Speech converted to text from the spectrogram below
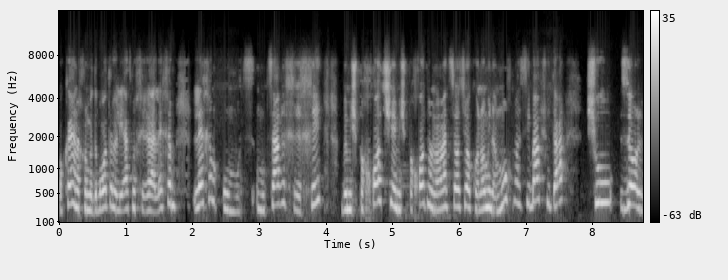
אוקיי? אנחנו מדברות על עליית מחירי הלחם. לחם הוא מוצ, מוצר הכרחי במשפחות שהן משפחות במעמד סוציו-אקונומי נמוך, מהסיבה הפשוטה שהוא זול.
